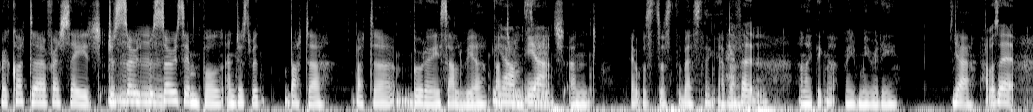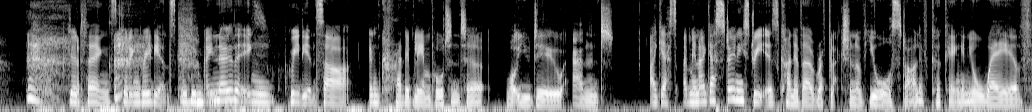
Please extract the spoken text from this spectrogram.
ricotta, fresh sage, just so Mm. so simple, and just with butter, butter, burro e salvia, butter Yum, and yeah. sage, and it was just the best thing ever. Heaven. And I think that made me really, yeah, That was it. Good things, good ingredients. good I know that ingredients. ingredients are incredibly important to what you do, and I guess I mean I guess Stony Street is kind of a reflection of your style of cooking and your way of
